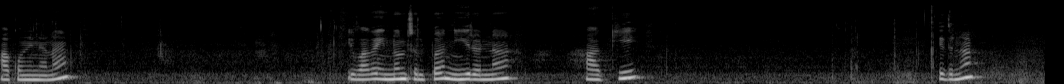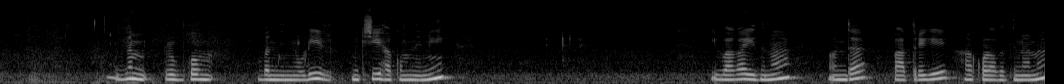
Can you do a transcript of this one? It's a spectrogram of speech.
ಹಾಕೊಂಡಿ ನಾನು. ಇವಾಗ ಇನ್ನೊಂದು ಸ್ವಲ್ಪ ನೀರನ್ನು ಹಾಕಿ ಇದನ್ನು ಇದನ್ನ ರುಬ್ಕೊಂಡ್ ಬಂದೀನಿ ನೋಡಿ, ಮಿಕ್ಸಿಗೆ ಹಾಕೊಂಬಂದೀನಿ. ಇವಾಗ ಇದನ್ನು ಒಂದು ಪಾತ್ರೆಗೆ ಹಾಕೊಳಕತ್ತೀನಿ ನಾನು.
